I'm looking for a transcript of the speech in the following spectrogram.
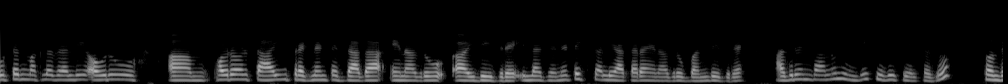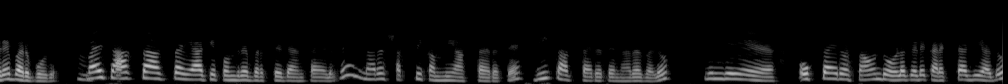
ಹುಟ್ಟಿದ ಅವ್ರು ಅವರು ಅವ್ರವ್ರ ತಾಯಿ ಪ್ರೆಗ್ನೆಂಟ್ ಇದ್ದಾಗ ಏನಾದ್ರು ಇದಿದ್ರೆ, ಇಲ್ಲ ಜೆನೆಟಿಕ್ಸ್ ಅಲ್ಲಿ ಆ ತರ ಏನಾದ್ರು ಬಂದಿದ್ರೆ, ಅದರಿಂದಾನು ನಿಮ್ಗೆ ಕಿವಿ ಕೇಳ್ಸೋದು ತೊಂದ್ರೆ ಬರ್ಬೋದು. ವಯಸ್ಸು ಆಗ್ತಾ ಆಗ್ತಾ ಯಾಕೆ ತೊಂದರೆ ಬರ್ತಿದೆ ಅಂತ ಹೇಳಿದ್ರೆ ನರ ಶಕ್ತಿ ಕಮ್ಮಿ ಆಗ್ತಾ ಇರುತ್ತೆ ವೀಕ್ ಆಗ್ತಾ ಇರುತ್ತೆ ನರಗಳು. ನಿಮ್ಗೆ ಹೋಗ್ತಾ ಇರೋ ಸೌಂಡ್ ಒಳಗಡೆ ಕರೆಕ್ಟ್ ಆಗಿ ಅದು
